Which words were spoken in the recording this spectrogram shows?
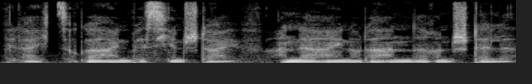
Vielleicht sogar ein bisschen steif an der ein oder anderen Stelle?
